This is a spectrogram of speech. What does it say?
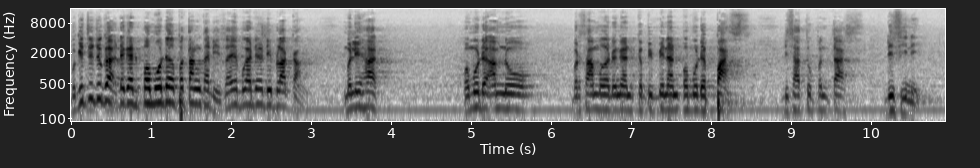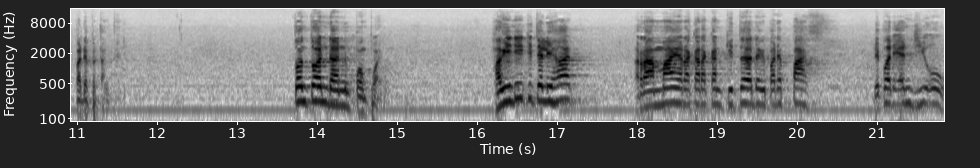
Begitu juga dengan pemuda petang tadi. Saya berada di belakang. Melihat pemuda AMNO bersama dengan kepimpinan pemuda PAS di satu pentas di sini pada petang tadi. Tuan-tuan dan puan-puan. Hari ini kita lihat ramai rakan-rakan kita daripada PAS, daripada NGO,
